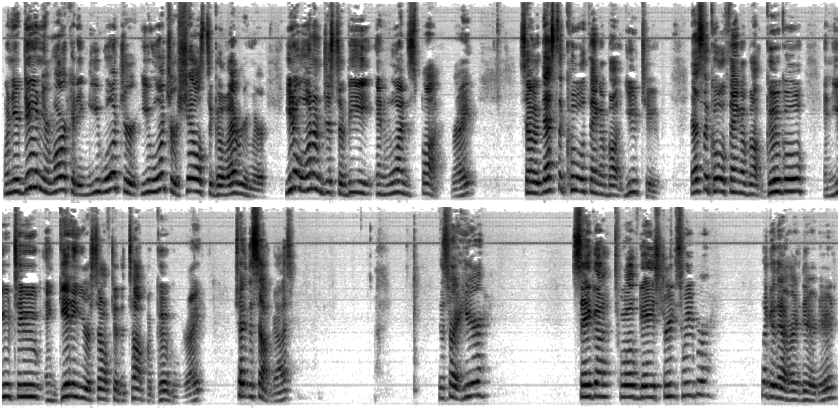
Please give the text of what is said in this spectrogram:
When you're doing your marketing, you want your you want your shells to go everywhere. You don't want them just to be in one spot, right? So that's the cool thing about YouTube. That's the cool thing about Google and YouTube and getting yourself to the top of Google, right? Check this out, guys. This right here, Saiga 12 gauge street sweeper. Look at that right there, dude.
